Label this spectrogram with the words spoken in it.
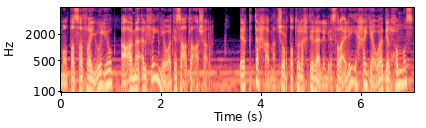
منتصف يوليو عام 2019 اقتحمت شرطة الاحتلال الإسرائيلي حي وادي الحمص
